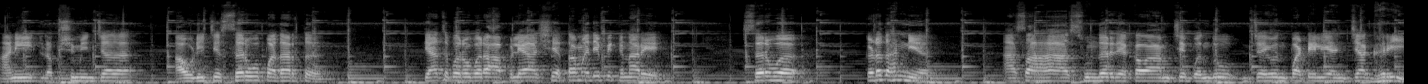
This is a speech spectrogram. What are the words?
आणि लक्ष्मींच्या आवडीचे सर्व पदार्थ त्याचबरोबर आपल्या शेतामध्ये पिकणारे सर्व कडधान्य असा हा सुंदर देखावा आमचे बंधू जयवंत पाटील यांच्या घरी.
